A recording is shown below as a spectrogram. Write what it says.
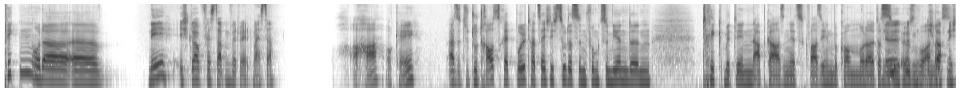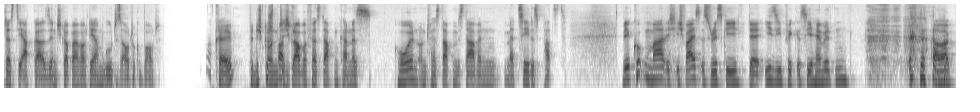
picken oder? Äh nee, ich glaube, Verstappen wird Weltmeister. Aha, okay. Also du, du traust Red Bull tatsächlich zu, dass sie einen funktionierenden Trick mit den Abgasen jetzt quasi hinbekommen oder dass Nö, sie irgendwo müssen, anders. Ich glaube nicht, dass die Abgase sind. Ich glaube einfach, die haben ein gutes Auto gebaut. Okay, bin ich gespannt. Und ich glaube, Verstappen kann es holen und Verstappen ist da, wenn Mercedes patzt. Wir gucken mal, ich, ich weiß, ist risky. Der Easy Pick ist hier Hamilton. Aber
